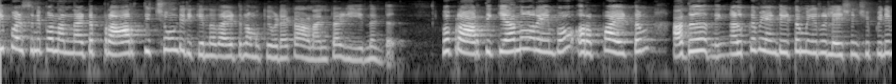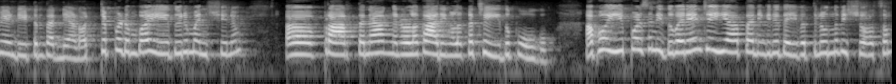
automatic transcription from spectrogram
ഈ പേഴ്സൺ ഇപ്പോൾ നന്നായിട്ട് പ്രാർത്ഥിച്ചുകൊണ്ടിരിക്കുന്നതായിട്ട് നമുക്കിവിടെ കാണാൻ കഴിയുന്നുണ്ട്. അപ്പോൾ പ്രാർത്ഥിക്കുക എന്ന് പറയുമ്പോൾ ഉറപ്പായിട്ടും അത് നിങ്ങൾക്ക് വേണ്ടിയിട്ടും ഈ റിലേഷൻഷിപ്പിന് വേണ്ടിയിട്ടും തന്നെയാണ്. ഒറ്റപ്പെടുമ്പോൾ ഏതൊരു മനുഷ്യനും പ്രാർത്ഥന അങ്ങനെയുള്ള കാര്യങ്ങളൊക്കെ ചെയ്തു പോകും. അപ്പോൾ ഈ പേഴ്സൺ ഇതുവരെയും ചെയ്യാത്ത അല്ലെങ്കിൽ ദൈവത്തിലൊന്ന് വിശ്വാസം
